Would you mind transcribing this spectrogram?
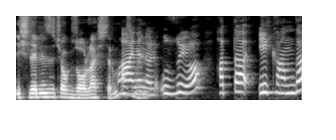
işlerinizi çok zorlaştırmaz mı? Aynen öyle uzuyor. Hatta ilk anda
